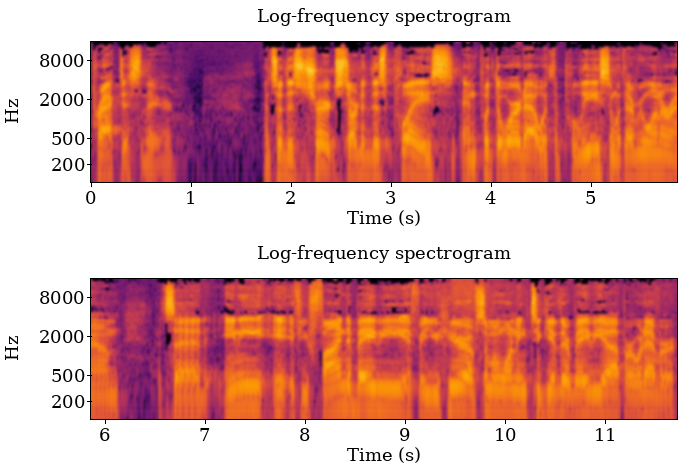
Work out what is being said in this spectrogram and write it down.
practice there. And so this church started this place and put the word out with the police and with everyone around that said, any if you find a baby, if you hear of someone wanting to give their baby up or whatever,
